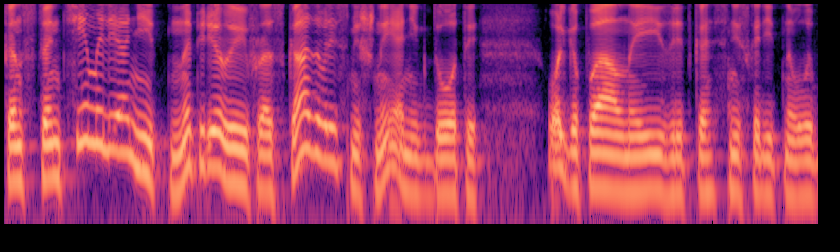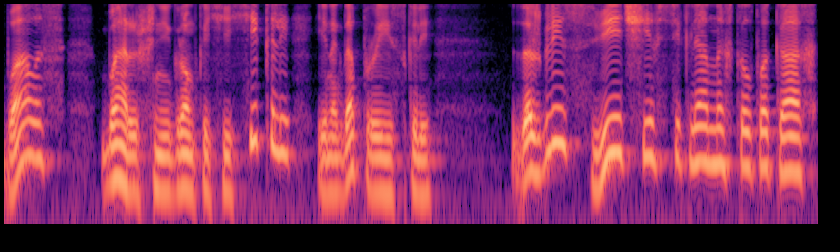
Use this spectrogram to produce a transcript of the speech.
Константин и Леонид на перерыв рассказывали смешные анекдоты. Ольга Павловна изредка снисходительно улыбалась, барышни громко хихикали и иногда прыскали. Зажгли свечи в стеклянных колпаках,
